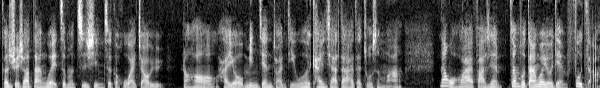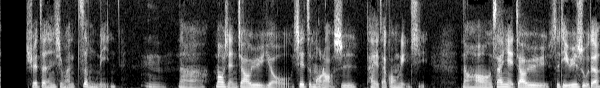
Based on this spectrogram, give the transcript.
跟学校单位怎么执行这个户外教育，然后还有民间团体，我会看一下大家在做什么啊。那我后来发现政府单位有点复杂，学者很喜欢证明。嗯，那冒险教育有谢志谋老师，他也在公领系。然后山野教育是体育署的，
